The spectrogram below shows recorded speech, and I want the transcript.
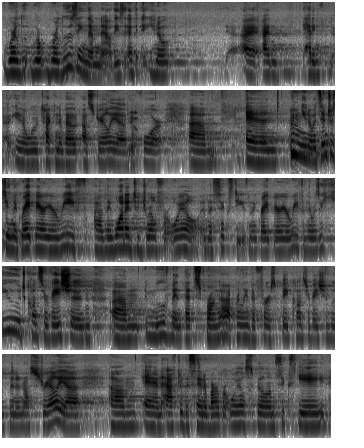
we're, we're, we're losing them now. These, you know, I, am heading, you know, we were talking about Australia yeah. before. Um, and, you know, it's interesting, the Great Barrier Reef, uh, they wanted to drill for oil in the 60s in the Great Barrier Reef, and there was a huge conservation um, movement that sprung up, really the first big conservation movement in Australia. Um, and after the Santa Barbara oil spill in 68,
